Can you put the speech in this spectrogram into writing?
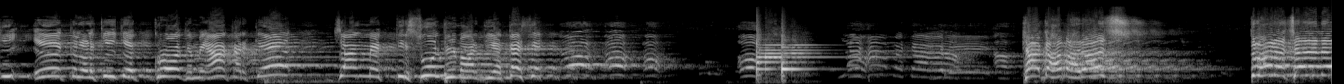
कि एक लड़की के क्रोध में आकर के जांग में त्रिशूल भी मार दिया। कैसे? क्या कहा महाराज? तुम्हारा ने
